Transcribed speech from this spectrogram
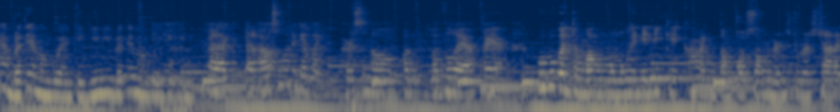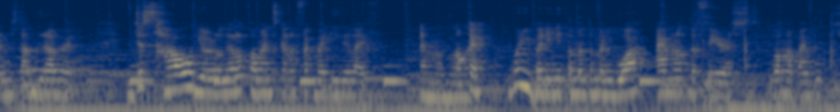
eh berarti emang gue yang kayak gini berarti emang gue yang kayak gini. Kayak like, and I also wanna get like personal on level ya. Kayak gue bukan cuma ngomongin ini kayak kaleng tong kosong dan cuma secara Instagram ya. Just how your little comments can affect my daily life. Emang oke banget gue dibandingin teman-teman gue I'm not the fairest. Gue ngapain putih.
